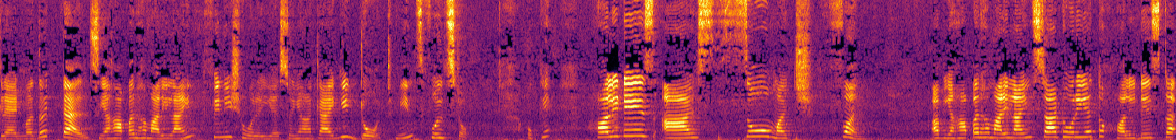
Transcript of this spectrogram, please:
grandmother tells यहाँ पर हमारी लाइन फिनिश हो रही है। सो so, यहाँ क्या आएगी? Dot means full stop okay holidays are so much fun अब यहाँ पर हमारी लाइन स्टार्ट हो रही है तो हॉलीडेज का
